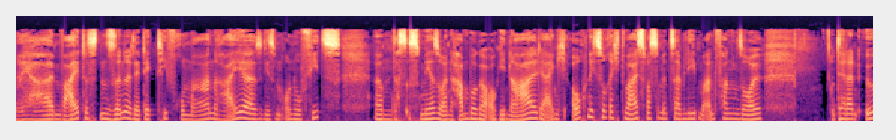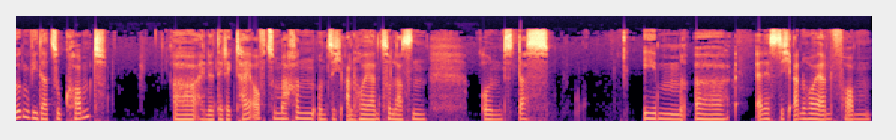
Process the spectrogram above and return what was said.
naja, im weitesten Sinne Detektivromanreihe, also diesem Onno Fietz, ähm, das ist mehr so ein Hamburger Original, der eigentlich auch nicht so recht weiß, was er mit seinem Leben anfangen soll und der dann irgendwie dazu kommt, äh, eine Detektei aufzumachen und sich anheuern zu lassen und das eben, äh, er lässt sich anheuern vom,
